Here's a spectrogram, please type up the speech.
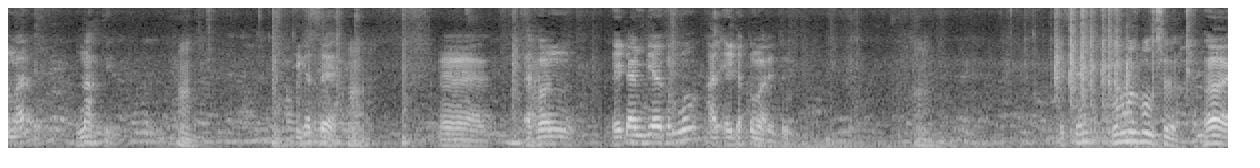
আমার নাতি। হুম। ঠিক আছে? এখন এটা আমি বিয়ে করব আর এটা তোমার দেবো। হুম। বলছে। হ্যাঁ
